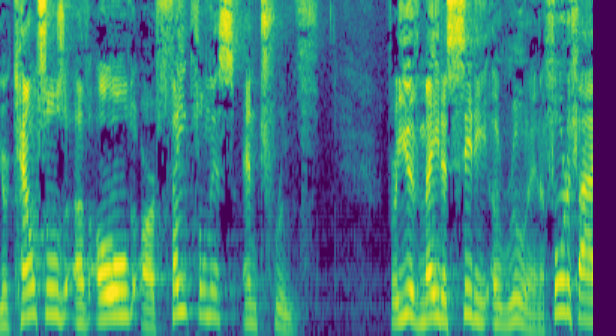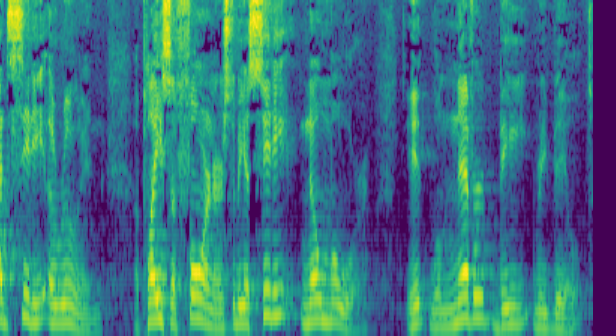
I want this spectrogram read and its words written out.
Your counsels of old are faithfulness and truth. For you have made a city a ruin, a fortified city a ruin, a place of foreigners to be a city no more. It will never be rebuilt.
